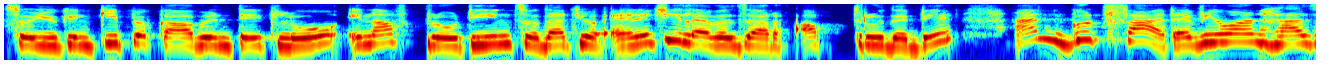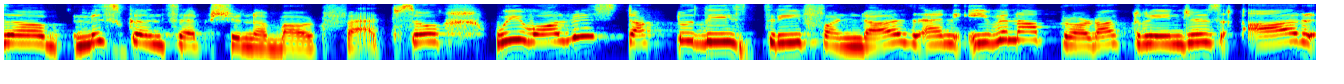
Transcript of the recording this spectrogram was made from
So you can keep your carb intake low, enough protein so that your energy levels are up through the day and good fat. Everyone has a misconception about fat. So we've always stuck to these three fundas and even our product ranges are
